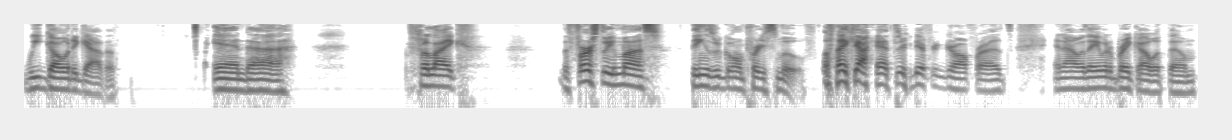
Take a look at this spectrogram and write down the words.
We go together and uh, for like the first three months, things were going pretty smooth. Like I had three different girlfriends, and I was able to break up with them.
